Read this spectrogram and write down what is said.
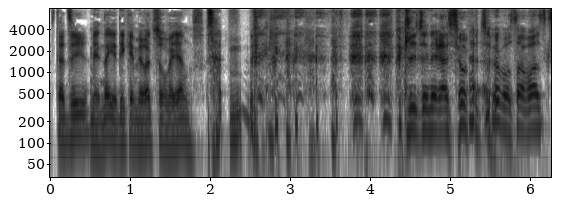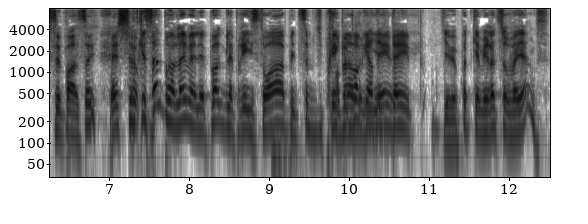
C'est-à-dire? Maintenant, il y a des caméras de surveillance. Que les générations futures vont savoir ce qui s'est passé. Ça- Parce que ça, le problème à l'époque de la préhistoire puis du on peut pas regarder le tape. Il n'y avait pas de caméra de surveillance.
